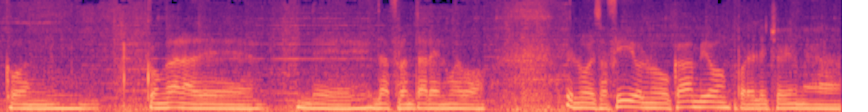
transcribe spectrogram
con, con ganas de, de- de afrontar el nuevo, el nuevo desafío, el nuevo cambio. Por el hecho de irme a,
